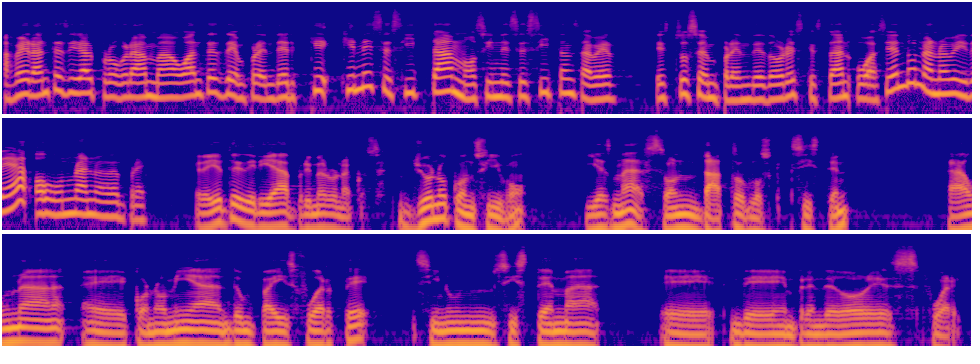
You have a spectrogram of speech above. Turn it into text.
A ver, antes de ir al programa o antes de emprender, ¿qué, qué necesitamos y necesitan saber estos emprendedores que están o haciendo una nueva idea o una nueva empresa? Mira, yo te diría primero una cosa. Yo no concibo y es más, son datos los que existen, a una eh, economía de un país fuerte sin un sistema eh, de emprendedores fuerte.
